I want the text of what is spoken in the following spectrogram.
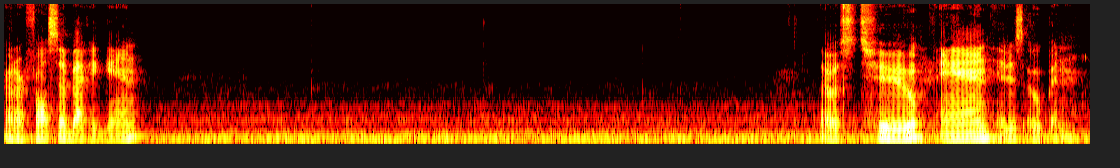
Got our false set back again. That was two, and it is open.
